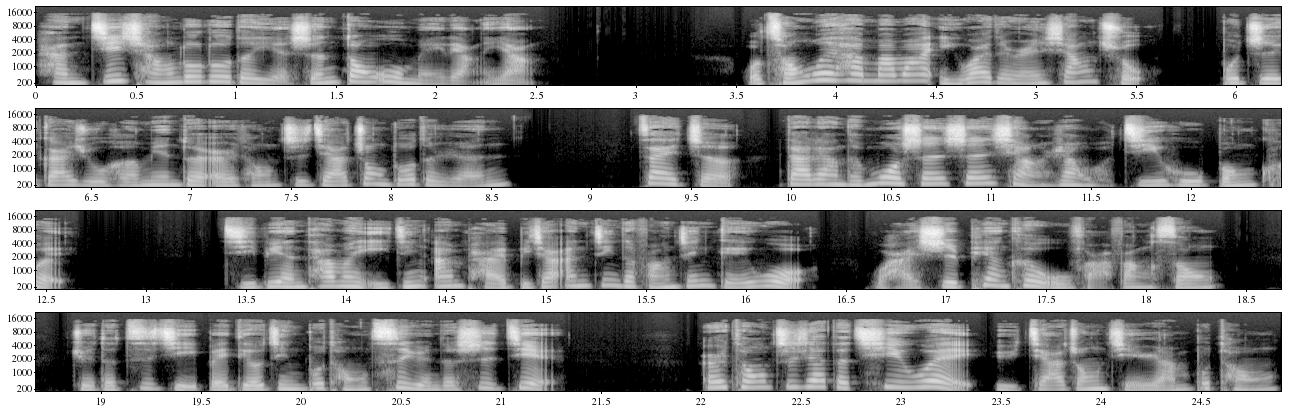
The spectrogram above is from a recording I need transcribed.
和饥肠辘辘的野生动物没两样。我从未和妈妈以外的人相处，不知该如何面对儿童之家众多的人。再者，大量的陌生声响让我几乎崩溃。即便他们已经安排比较安静的房间给我，我还是片刻无法放松，觉得自己被丢进不同次元的世界。儿童之家的气味与家中截然不同，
